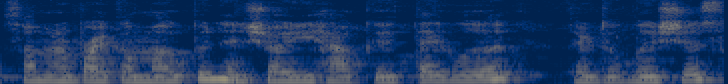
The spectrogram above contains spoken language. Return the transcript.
So I'm going to break them open and show you how good they look. They're delicious.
